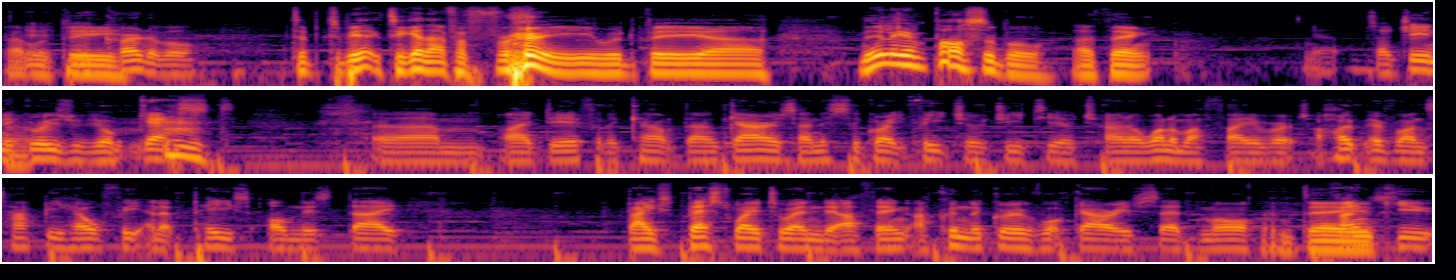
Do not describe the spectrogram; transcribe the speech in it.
That would be be incredible. to, to be to get that for free would be uh, nearly impossible. I think. Yeah. So Gene Yeah. agrees with your guest um, idea for the countdown. Gary saying this is a great feature of GTO channel, one of my favourites. I hope everyone's happy, healthy, and at peace on this day. Base, best way to end it, I think. I couldn't agree with what Gary said more. Indeed. Thank you,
